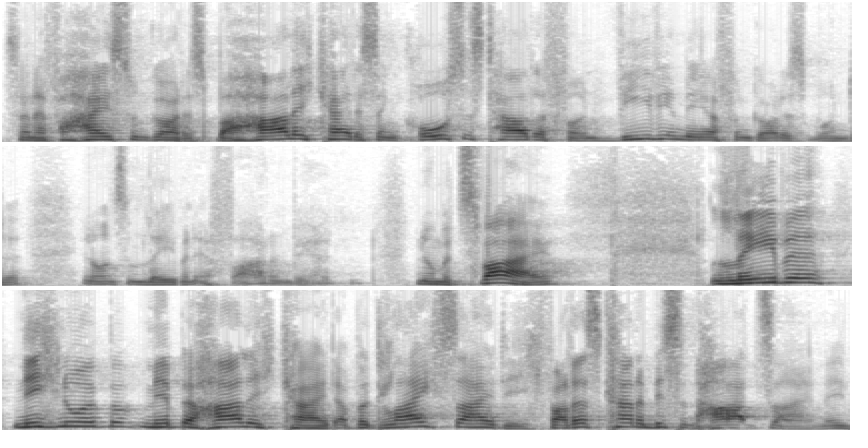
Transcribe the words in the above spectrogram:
Seine Verheißung Gottes. Beharrlichkeit ist ein großes Teil davon, wie wir mehr von Gottes Wunder in unserem Leben erfahren werden. Nummer zwei, lebe nicht nur mit Beharrlichkeit, aber gleichzeitig, weil das kann ein bisschen hart sein, äh,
